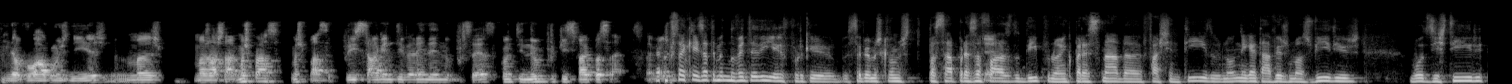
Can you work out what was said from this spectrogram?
ainda vou alguns dias, mas, mas lá está, mas passa, mas passa. Por isso, se alguém estiver ainda no processo, continue, porque isso vai passar. É por isso é que é exatamente 90 dias, porque sabemos que vamos passar por essa é. fase do deep, não é? Que parece nada faz sentido, não, ninguém está a ver os nossos vídeos, vou desistir.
